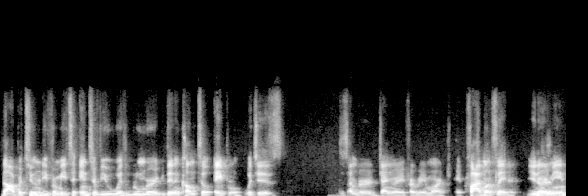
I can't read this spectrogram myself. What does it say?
the opportunity for me to interview with Bloomberg didn't come till April, which is December, January, February, March, eh, five months later. You know what I mean?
